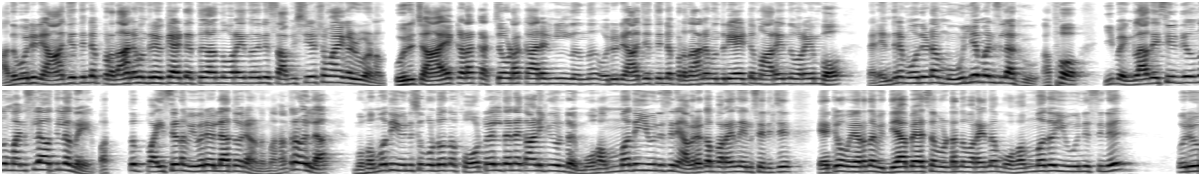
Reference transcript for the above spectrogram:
അതും ഒരു രാജ്യത്തിന്റെ പ്രധാനമന്ത്രിയൊക്കെ ആയിട്ട് എത്തുക എന്ന് പറയുന്നതിന് സവിശേഷമായ കഴിവ് വേണം. ഒരു ചായക്കട കച്ചവടക്കാരനിൽ നിന്ന് ഒരു രാജ്യത്തിന്റെ പ്രധാനമന്ത്രിയായിട്ട് മാറി എന്ന് പറയുമ്പോൾ നരേന്ദ്രമോദിയുടെ മൂല്യം മനസ്സിലാക്കൂ. അപ്പോൾ ഈ ബംഗ്ലാദേശികൾക്ക് ഇതൊന്നും മനസ്സിലാവത്തില്ലെന്നേ. പത്ത് പൈസയുടെ വിവരമില്ലാത്തവരാണ്. മാത്രമല്ല മുഹമ്മദ് യൂനിസ് കൊണ്ടുവന്ന ഫോട്ടോയിൽ തന്നെ കാണിക്കുന്നുണ്ട്. മുഹമ്മദ് യൂനിസിനെ. അവരൊക്കെ പറയുന്ന അനുസരിച്ച് ഏറ്റവും ഉയർന്ന വിദ്യാഭ്യാസം ഉണ്ടെന്ന് പറയുന്ന മുഹമ്മദ് യൂനിസിന് ഒരു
